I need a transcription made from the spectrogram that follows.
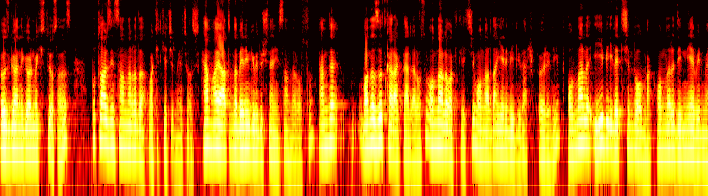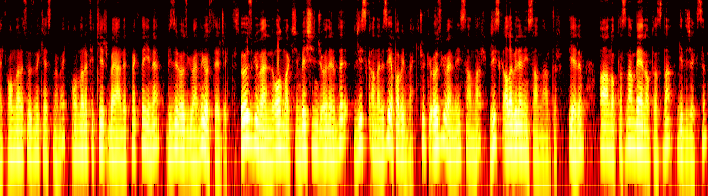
özgüvenli görmek istiyorsanız bu tarz insanlarla da vakit geçirmeye çalışın. Hem hayatımda benim gibi düşünen insanlar olsun hem de bana zıt karakterler olsun. Onlarla vakit geçireyim. Onlardan yeni bilgiler öğreneyim. Onlarla iyi bir iletişimde olmak, onları dinleyebilmek, onların sözünü kesmemek, onlara fikir beyan etmek de yine bizi özgüvenli gösterecektir. Özgüvenli olmak için 5. önerim de risk analizi yapabilmek. Çünkü özgüvenli insanlar risk alabilen insanlardır. Diyelim A noktasından B noktasına gideceksin.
